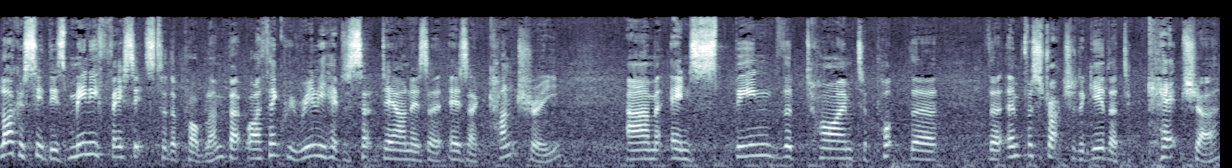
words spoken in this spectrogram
like I said, there's many facets to the problem, but I think we really have to sit down as a, as a country um, and spend the time to put the, the infrastructure together to capture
